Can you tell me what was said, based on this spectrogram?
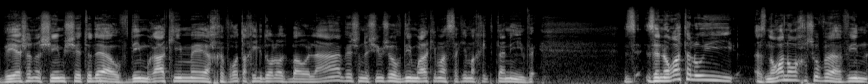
ויש אנשים שאתה יודע, עובדים רק עם אה, החברות הכי גדולות בעולם, ויש אנשים שעובדים רק עם העסקים הכי קטנים. ו... זה, זה נורא תלוי, אז נורא נורא חשוב להבין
